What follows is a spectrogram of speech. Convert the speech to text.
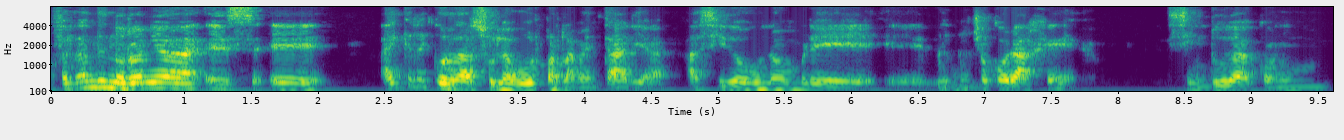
Fernández Noroña es... Eh, hay que recordar su labor parlamentaria. Ha sido un hombre eh, de mucho coraje, sin duda con un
